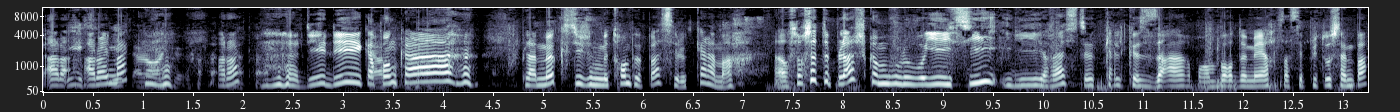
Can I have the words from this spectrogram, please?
อร่อย Yes, อร่อยมาก yes, อร่อย อร่อย Di di kaponka Plamuk, si je ne me trompe pas, c'est le calamar. Alors sur cette plage, comme vous le voyez ici, il y reste quelques arbres en bord de mer, ça c'est plutôt sympa.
